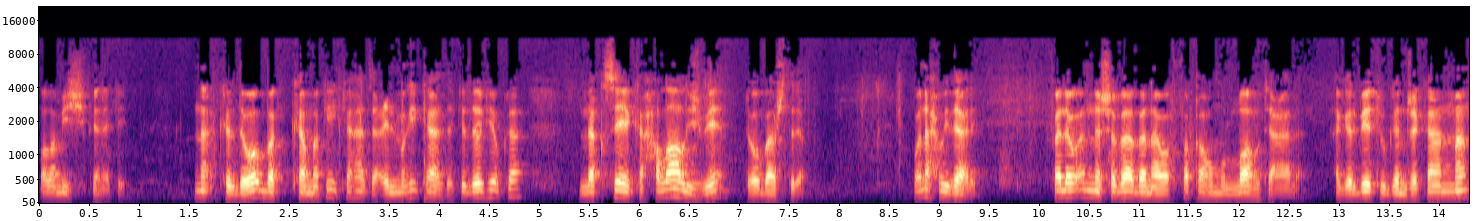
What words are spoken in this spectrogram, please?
بەڵامیشی پێ نەکەی کردەوە بە کەمەکەی کە هاتە علمەکەی کاتە کردەوە پێ بکە لە قسەیە کە حەڵاڵیش بێ لەوە ونحو ذلك. فلو أن شبابنا وفقهم الله تعالى. أقر بيتو جنجكان من؟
